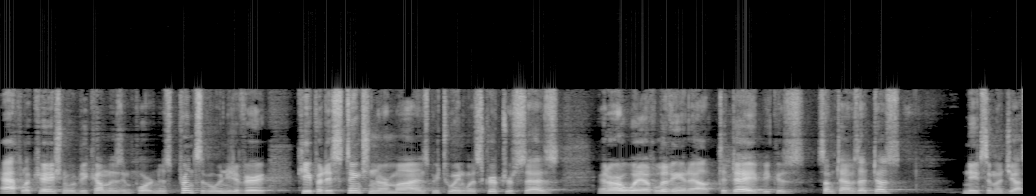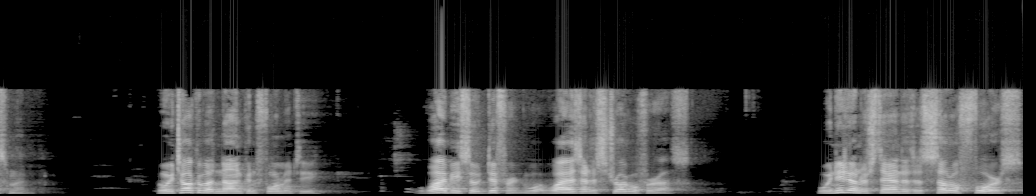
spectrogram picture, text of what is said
application would become as important as principle. We need to very, keep a distinction in our minds between what Scripture says and our way of living it out today, because sometimes that does need some adjustment. When we talk about nonconformity, why be so different? Why is that a struggle for us? We need to understand that there's a subtle force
